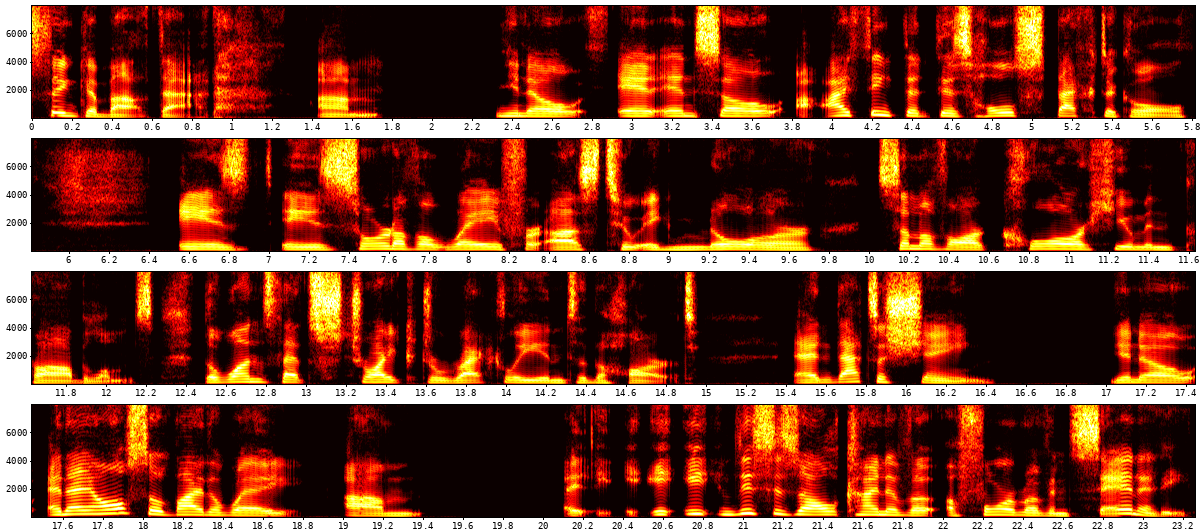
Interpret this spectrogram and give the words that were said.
think about that. Um, you know, and, and so I think that this whole spectacle is is sort of a way for us to ignore some of our core human problems, the ones that strike directly into the heart. And that's a shame, you know. And I also, by the way, um, it, it, it, this is all kind of a, a form of insanity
